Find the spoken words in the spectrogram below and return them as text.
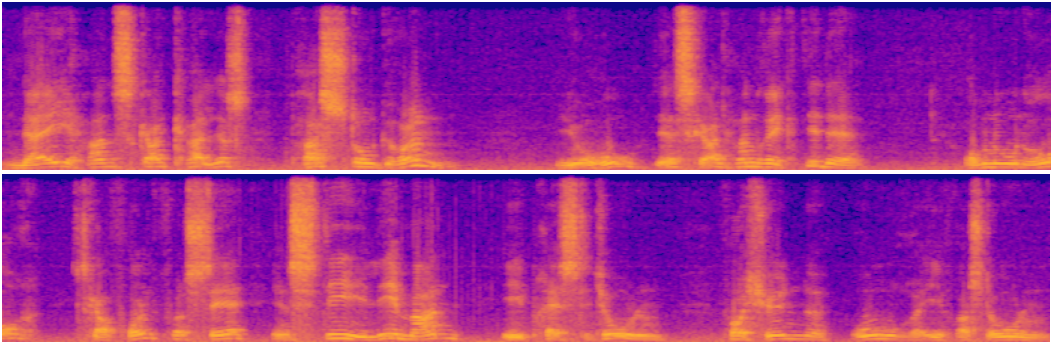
Nei, han skal kalles pastor Grønn Jo, det skal han riktig, det. Om noen år skal folk få se en stilig mann i prestekjolen forkynne ordet ifra stolen.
